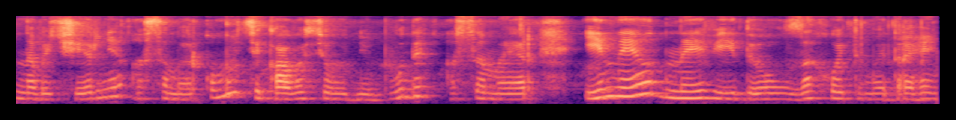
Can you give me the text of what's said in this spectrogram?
на вечірнє АСМР. Кому цікаво, сьогодні буде АСМР. І не одне відео. Заходьте, мої дорогенькі.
